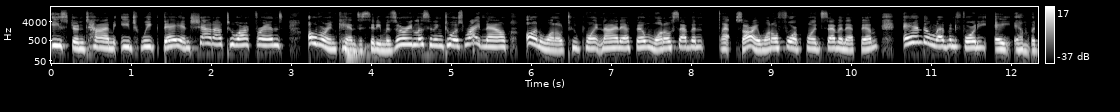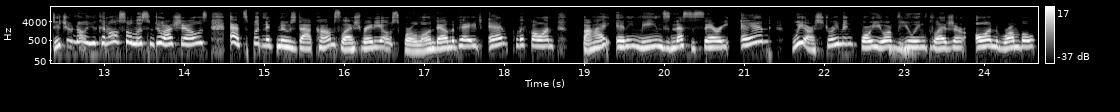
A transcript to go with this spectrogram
Eastern Time each weekday. And shout out to our friends over in Kansas City, Missouri, listening to us right now on 102.9 FM, 107 uh, sorry, 104.7 FM and 1140 AM. But did you know you can also listen to our shows at sputniknews.com slash radio? Scroll on down the page and click on by any means necessary. And we are streaming for your viewing pleasure on Rumble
